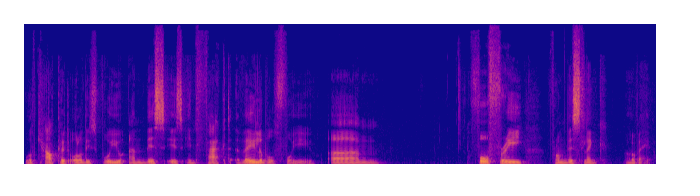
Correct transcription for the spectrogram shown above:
will calculate all of these for you, and this is in fact available for you um, for free from this link over here.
